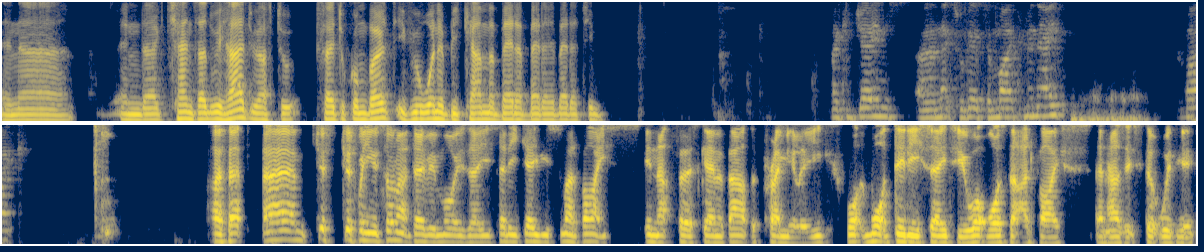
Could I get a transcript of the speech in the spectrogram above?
and uh, and the chance that we had, you have to try to convert if you want to become a better, better, better team. Thank you, James. Uh, next, we'll go to Mike Minay. Mike. Hi, Pep. Um, just just when you were talking about David Moyes there, you said he gave you some advice in that first game about the Premier League. What what did he say to you? What was that advice, and has it stuck with you?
